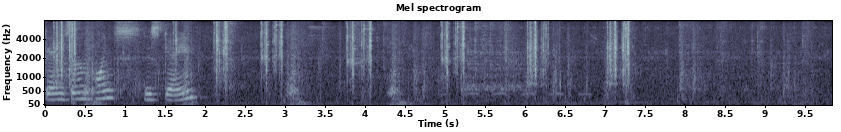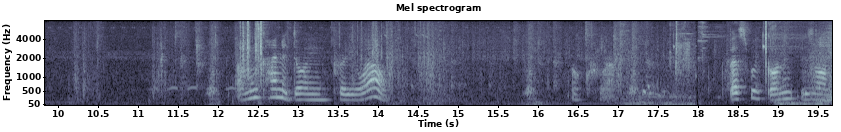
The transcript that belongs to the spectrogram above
Game seven points this game. I'm kind of doing pretty well. Crap. Best we've gotten is um.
